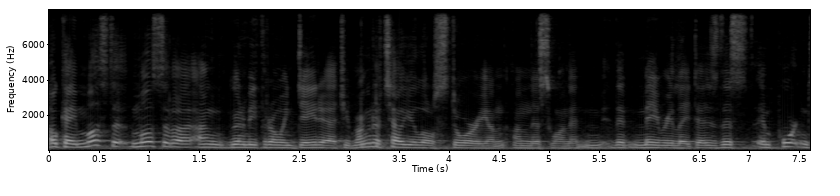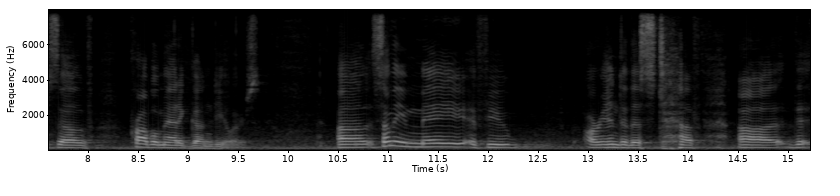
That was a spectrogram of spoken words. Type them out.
Okay, most of, most of uh, I'm going to be throwing data at you, but I'm going to tell you a little story on, on this one that, that may relate to is this importance of problematic gun dealers. Uh, some of you may, if you are into this stuff, uh, the,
